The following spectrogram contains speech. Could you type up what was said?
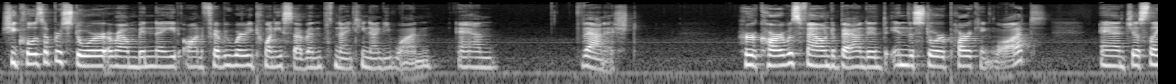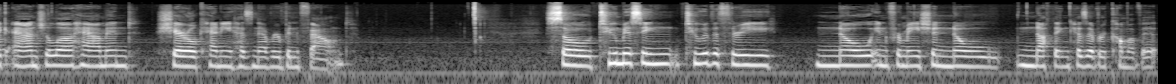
She closed up her store around midnight on February 27th, 1991, and vanished. Her car was found abandoned in the store parking lot, and just like Angela Hammond, Cheryl Kenny has never been found. So, two missing, two of the three, no information, no, nothing has ever come of it.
